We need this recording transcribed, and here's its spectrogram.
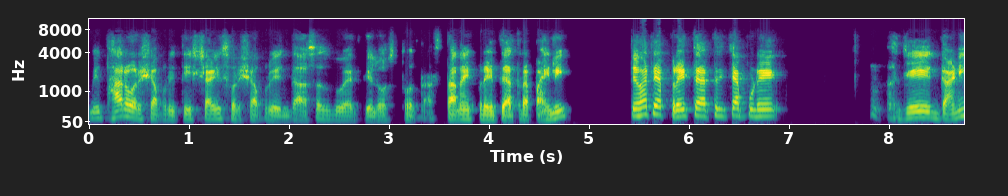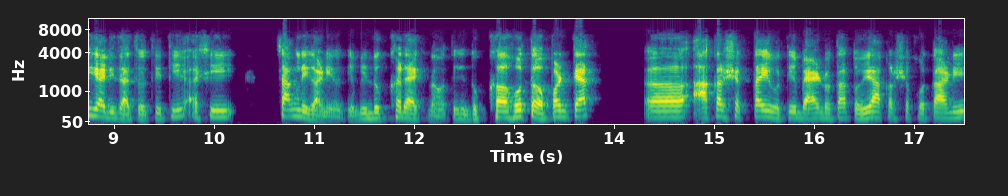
मी फार वर्षापूर्वी तीस चाळीस वर्षापूर्वी एकदा असंच गोव्यात गेलो असतो असताना एक प्रेत यात्रा पाहिली. तेव्हा त्या प्रेतरात्रीच्या पुढे जे गाणी गायली जात होती ती अशी चांगली गाणी होती. मी दुःखदायक नव्हती. दुःख होतं पण त्यात आकर्षकताही होती. बँड होता तोही आकर्षक होता आणि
